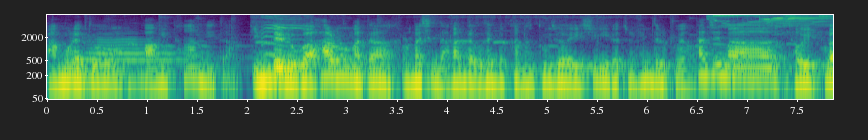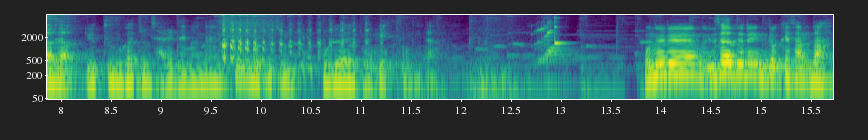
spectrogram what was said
아무래도 마음이 편합니다. 임대료가 하루마다 얼마씩 나간다고 생각하면 도저히 쉬기가 좀 힘들고요. 하지만 저희 브라닥 유튜브가 좀 잘 되면은 쉬는 것도 좀 고려해 보겠습니다. 오늘은 의사들은 이렇게 산다.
